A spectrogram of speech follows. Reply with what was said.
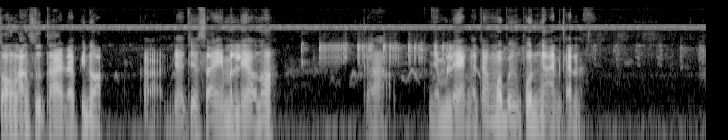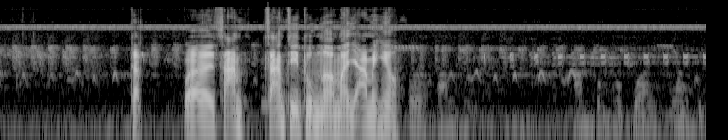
สองหลังสุดท้ายแล้วพี่น้องก็เดี๋ยวจะใส่มันแล้วเนาะก็ยำแรงกันจังมาเบิ่งผลงานกันจากเอ่อสามสามสี่ถุ่มเนาะมายามไม่เหี่ยว เออสามถุงสามถุงก็ควรนั่งกิน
